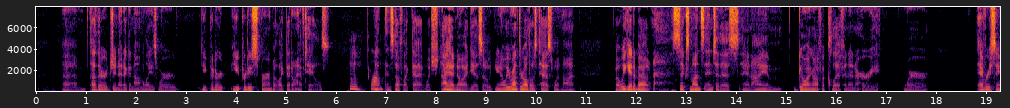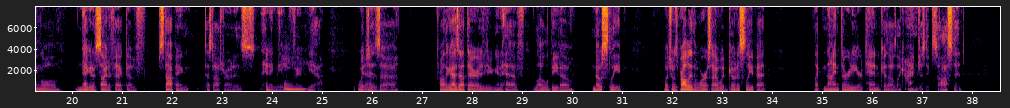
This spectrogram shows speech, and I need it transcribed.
um, other genetic anomalies where you put you produce sperm, but like they don't have tails Hmm. Wow. and, and stuff like that, which I had no idea. So, you know, we run through all those tests, whatnot. But we get about six months into this, and I am going off a cliff and in a hurry where every single negative side effect of stopping testosterone is hitting me. Hitting. Yeah. Which Yeah. is, uh, for all the guys out there, you're going to have low libido, no sleep, which was probably the worst. I would go to sleep at like 9.30 or 10 because i was like i'm just exhausted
